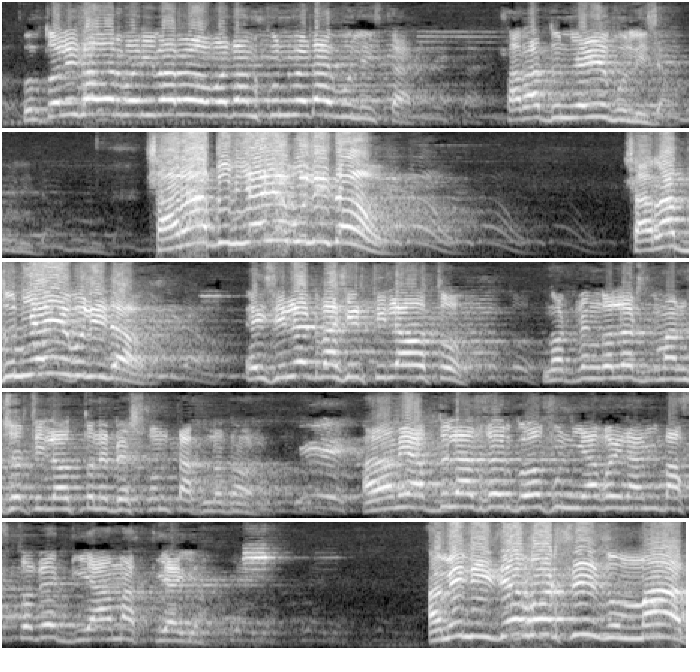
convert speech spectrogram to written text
ফুলতলি সাগর পরিবারের অবদান কোন বেটায় বলিস তা? সারা দুনিয়ায় বলি সারা দুনিয়ায় বলি দাও সারা দুনিয়ায় বলি দাও এই সিলেটবাসীর তিলাওত নর্থ বেঙ্গলের মানুষের তিলাওত বেশ কম আর আমি আব্দুল্লাহ আজকের গো কই না আমি বাস্তবে গিয়া মাতিয়া গিয়া আমি নিজে পড়ছি জুম্মাত,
